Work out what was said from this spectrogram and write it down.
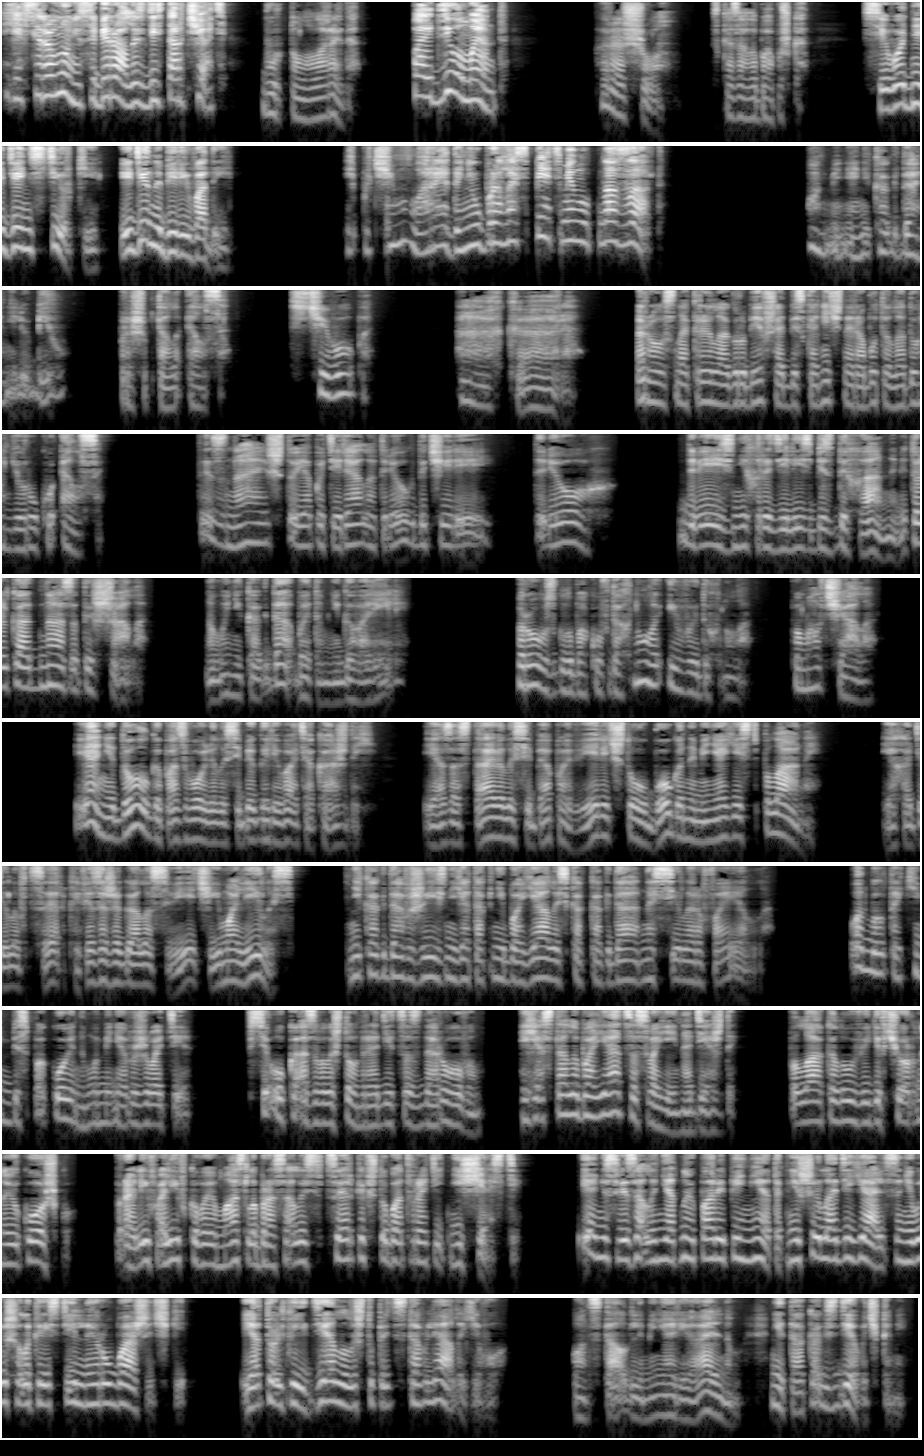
Я все равно не собиралась здесь торчать, буркнула Лореда. Пойдем, Энд. Хорошо, сказала бабушка. Сегодня день стирки. Иди набери воды. И почему Лореда не убралась пять минут назад? Он меня никогда не любил, прошептала Элса. С чего бы? Ах, Кара. Роуз накрыла огрубевшей от бесконечной работы ладонью руку Элсы. Ты знаешь, что я потеряла трех дочерей. Трех. Две из них родились бездыханными, только одна задышала. Но мы никогда об этом не говорили. Роуз глубоко вдохнула и выдохнула. Помолчала. Я недолго позволила себе горевать о каждой. Я заставила себя поверить, что у Бога на меня есть планы. Я ходила в церковь и зажигала свечи и молилась. Никогда в жизни я так не боялась, как когда носила Рафаэлла. Он был таким беспокойным у меня в животе. Все указывало, что он родится здоровым, и я стала бояться своей надежды. Плакала, увидев черную кошку. Пролив оливковое масло, бросалась в церковь, чтобы отвратить несчастье. Я не связала ни одной пары пинеток, не шила одеяльца, не вышила крестильные рубашечки. Я только и делала, что представляла его. Он стал для меня реальным, не так, как с девочками.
